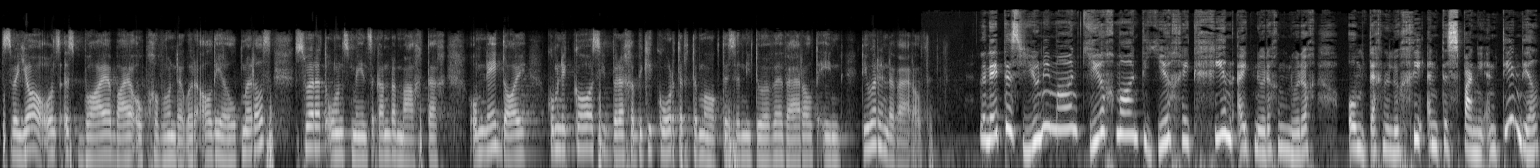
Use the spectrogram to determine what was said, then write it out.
So ja, ons is baie baie opgewonde oor al die hulpmiddels sodat ons mense kan bemagtig om net daai kommunikasiebrug 'n bietjie korter te maak tussen die dowe wêreld en die horende wêreld. Lenet is Junie maand, jeugmaand, die jeug het geen uitnodiging nodig om tegnologie in te span nie. Inteendeel,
